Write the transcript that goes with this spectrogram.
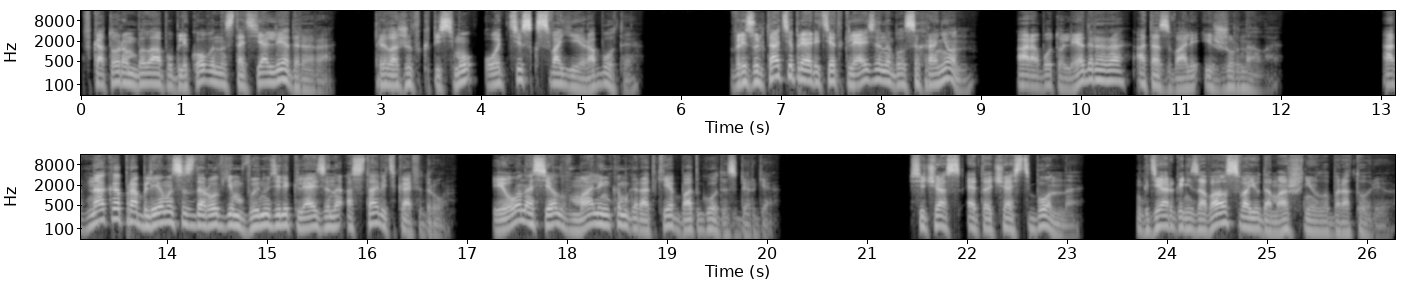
в котором была опубликована статья Ледерера, приложив к письму оттиск своей работы. В результате приоритет Кляйзена был сохранен, а работу Ледерера отозвали из журнала. Однако проблемы со здоровьем вынудили Кляйзена оставить кафедру, и он осел в маленьком городке Бад Годесберге. Сейчас это часть Бонна, где организовал свою домашнюю лабораторию.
